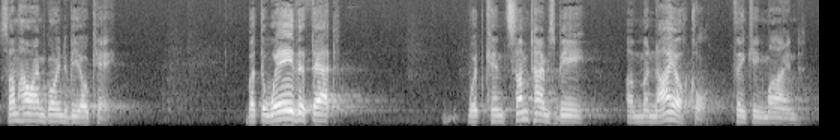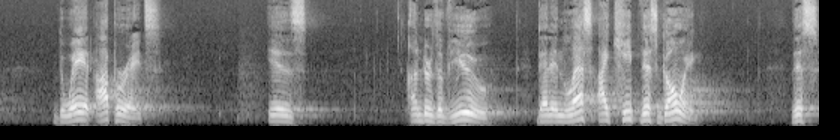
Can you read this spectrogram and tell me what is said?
somehow I'm going to be okay. But the way that that, what can sometimes be a maniacal thinking mind, the way it operates is under the view that unless I keep this going, this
